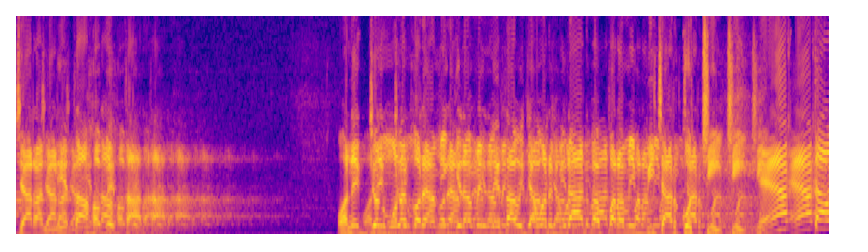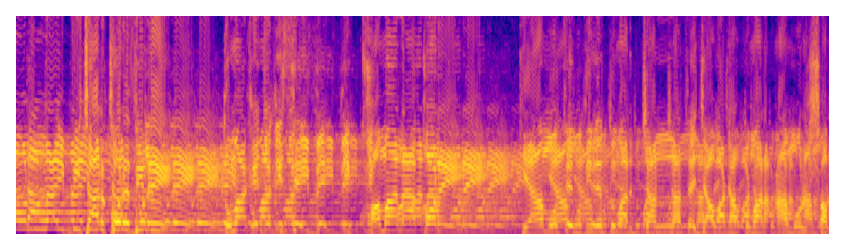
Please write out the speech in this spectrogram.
যারা নেতা হবে তারা অনেকজন মনে করে আমি গ্রামের নেতা ওই যে আমার বিরাট ব্যাপার আমি বিচার করছি একটা অন্যায় বিচার করে দিলে তোমাকে যদি সেই ব্যক্তি ক্ষমা না করে কেয়ামতের দিনে তোমার জান্নাতে যাওয়াটা তোমার আমল সব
